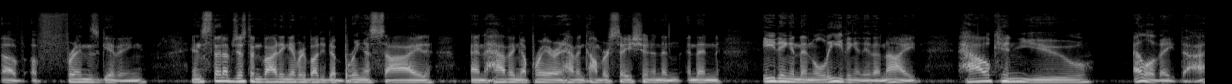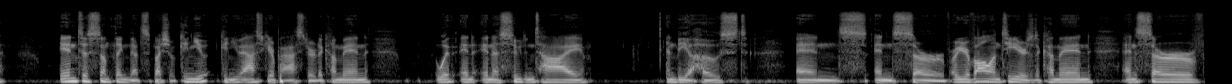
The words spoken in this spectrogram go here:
of, of friendsgiving, instead of just inviting everybody to bring a side and having a prayer and having conversation and then and then eating and then leaving at the end of the night, how can you elevate that into something that's special. Can you can you ask your pastor to come in with in, in a suit and tie and be a host and and serve, or your volunteers to come in and serve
